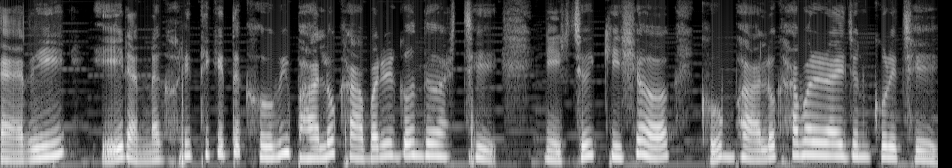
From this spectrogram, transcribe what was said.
আরে, এই রান্নাঘরের থেকে তো খুবই ভালো খাবারের গন্ধ আসছে। নিশ্চয়ই কৃষক খুব ভালো খাবারের আয়োজন করেছে।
